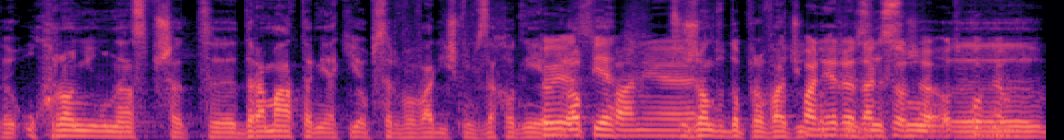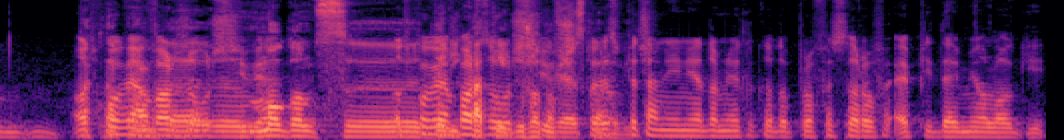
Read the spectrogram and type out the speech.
y, uchronił nas przed y, dramatem, jaki obserwowaliśmy w zachodniej To jest, Europie. panie- Czy rząd doprowadził panie do kryzysu, redaktorze, odpowiem- y, odpowiem tak naprawdę, bardzo uczciwie. mogąc Odpowiem bardzo uczciwie. To jest pytanie nie do mnie, tylko do profesorów epidemiologii.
